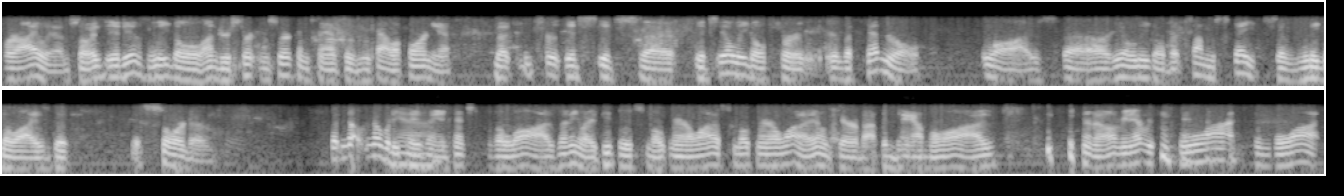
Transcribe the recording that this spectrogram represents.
where I live. So it, it is legal under certain circumstances in California, but for, it's it's uh, it's illegal for the federal laws uh, are illegal, but some states have legalized it, sort of. But no, nobody pays any attention to the laws anyway. People who smoke marijuana smoke marijuana. They don't care about the damn laws. you know, I mean, every lots and lots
